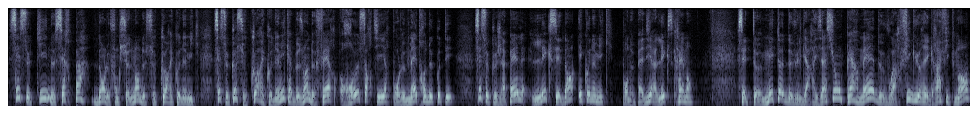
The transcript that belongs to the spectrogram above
c'est ce qui ne sert pas dans le fonctionnement de ce corps économique. C'est ce que ce corps économique a besoin de faire ressortir pour le mettre de côté. C'est ce que j'appelle l'excédent économique, pour ne pas dire l'excrément. Cette méthode de vulgarisation permet de voir figurer graphiquement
